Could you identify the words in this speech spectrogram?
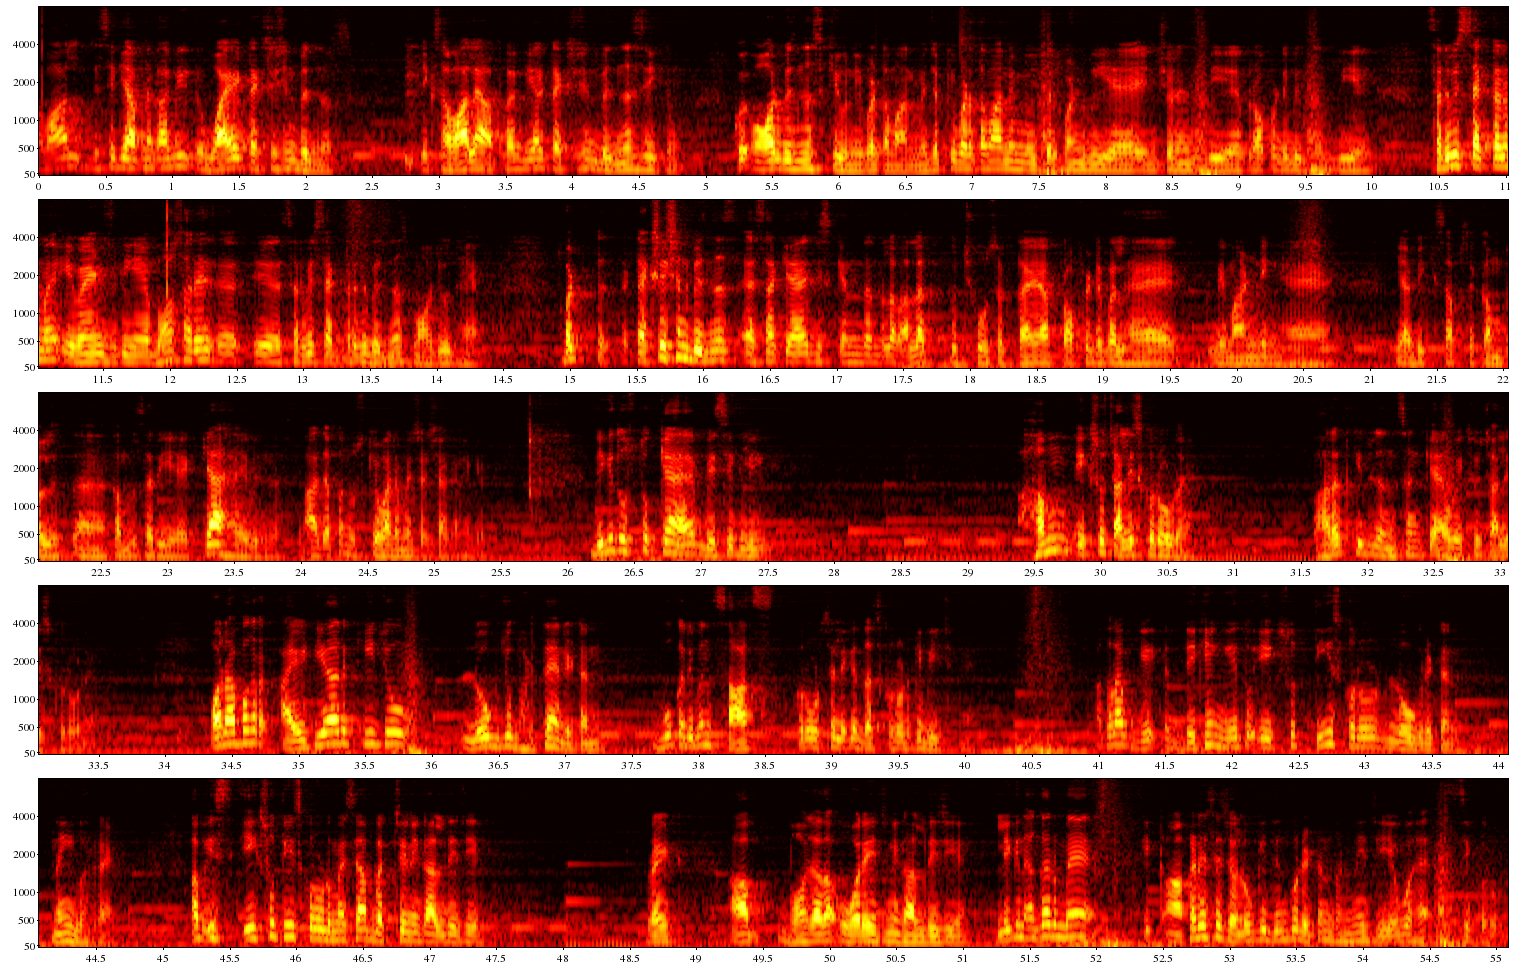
सवाल, जैसे कि आपने कहा कि वाई टैक्सेशन बिज़नेस एक सवाल है आपका कि यार टैक्सेशन बिज़नेस ही क्यों? कोई और बिज़नेस क्यों नहीं वर्तमान में? जबकि वर्तमान में म्यूचुअल फंड भी है इंश्योरेंस भी है प्रॉपर्टी बिज़नेस भी है सर्विस सेक्टर में इवेंट्स भी हैं, बहुत सारे सर्विस सेक्टर के बिज़नेस मौजूद हैं। बट टैक्सेशन बिज़नेस ऐसा क्या है जिसके अंदर मतलब अलग कुछ हो सकता है या प्रॉफिटेबल है डिमांडिंग है, या अभी के हिसाब से कंपल कंपलसरी है? क्या है बिज़नेस आज अपन उसके बारे में चर्चा करेंगे। देखिए दोस्तों, क्या है बेसिकली हम 140 करोड़ हैं। भारत की जो जनसंख्या है वो 140 करोड़ है। और आप अगर आईटीआर की जो लोग जो भरते हैं रिटर्न, वो करीबन सात करोड़ से लेकर दस करोड़ के बीच में अगर आप देखेंगे तो 130 करोड़ लोग रिटर्न नहीं भर रहे हैं। अब इस 130 करोड़ में से आप बच्चे निकाल दीजिए राइट आप बहुत ज़्यादा ओवर एज निकाल दीजिए। लेकिन अगर मैं एक आंकड़े से चलूँ कि जिनको रिटर्न भरनी चाहिए, वो है 80 करोड़।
